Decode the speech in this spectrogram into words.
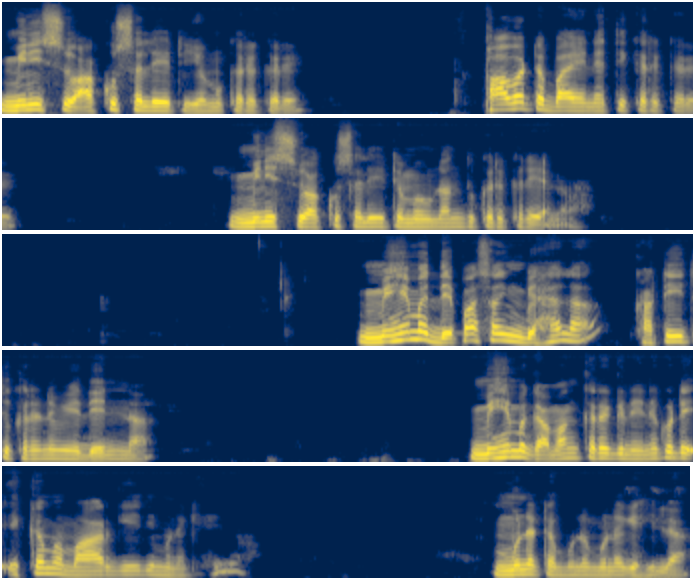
මිනිස්සු අකුසලයට යොමු කර කර පවට බය නැති කර කර මිනිස්සු අකුසලයටම උනන්දු කර කර යනවා. මෙහෙම දෙපසයින් බැහැලා කටයුතු කරන මේ දෙන්න මෙහෙම ගමන් කරගෙන එනකොට එකම මාර්ගයේදී මුණ ගැහෙනවා. මුණට මුණ මුණ ගැහිලා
